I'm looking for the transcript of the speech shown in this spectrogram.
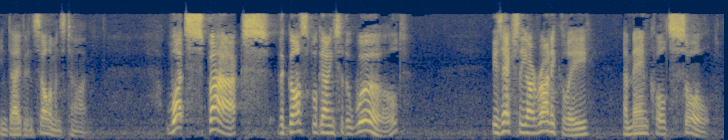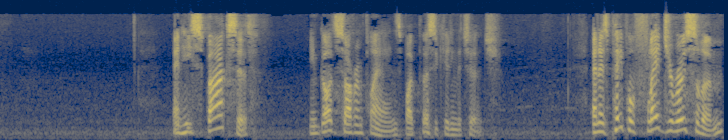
in David and Solomon's time. What sparks the gospel going to the world is actually, ironically, a man called Saul. And he sparks it in God's sovereign plans by persecuting the church. And as people fled Jerusalem,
